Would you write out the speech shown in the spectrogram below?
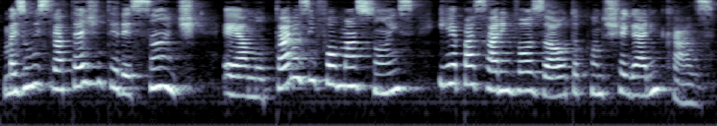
mas uma estratégia interessante é anotar as informações e repassar em voz alta quando chegar em casa.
